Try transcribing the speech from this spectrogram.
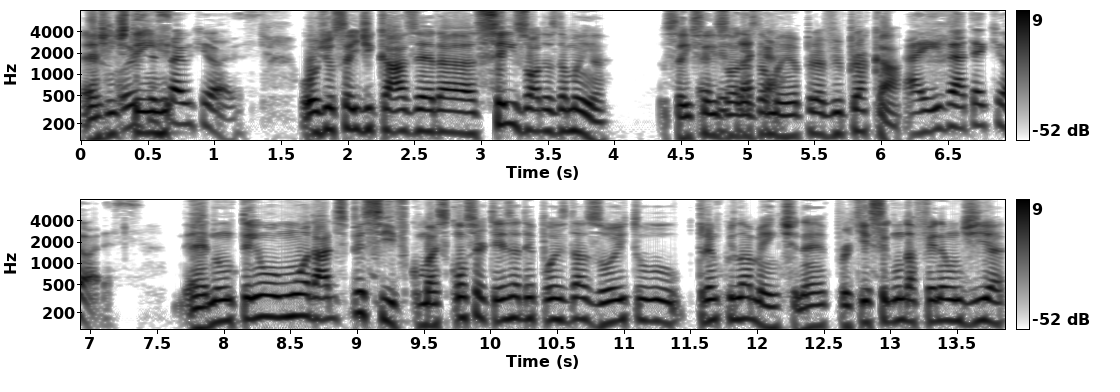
É, a gente Hoje tem. Você saiu que horas? Hoje eu saí de casa, era 6 horas da manhã. Eu saí 6 horas da manhã para vir para cá. Aí vai até que horas? É, não tem um horário específico, mas com certeza depois das oito, tranquilamente, né? Porque segunda-feira é um dia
